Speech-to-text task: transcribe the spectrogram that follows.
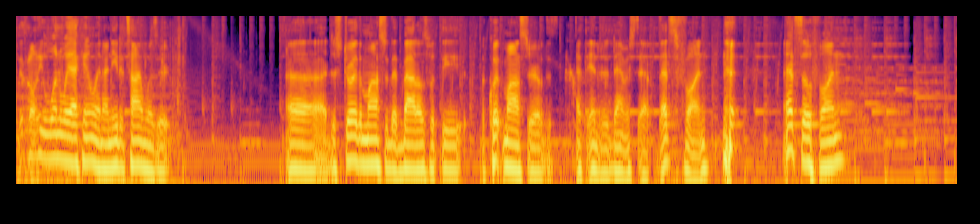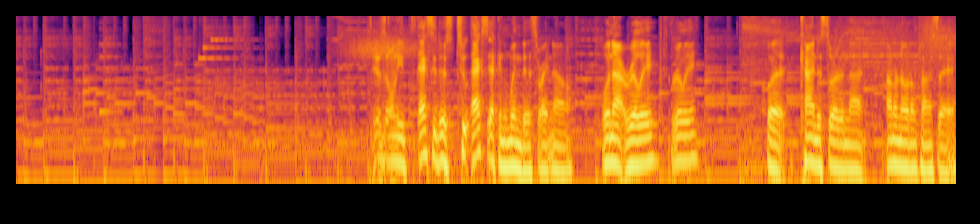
There's only one way I can win. I need a time wizard. Uh, destroy the monster that battles with the equipped monster of the at the end of the damage step. That's fun. That's so fun. There's only actually there's two actually I can win this right now. Well not really, really. But kinda sorta not. I don't know what I'm trying to say.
